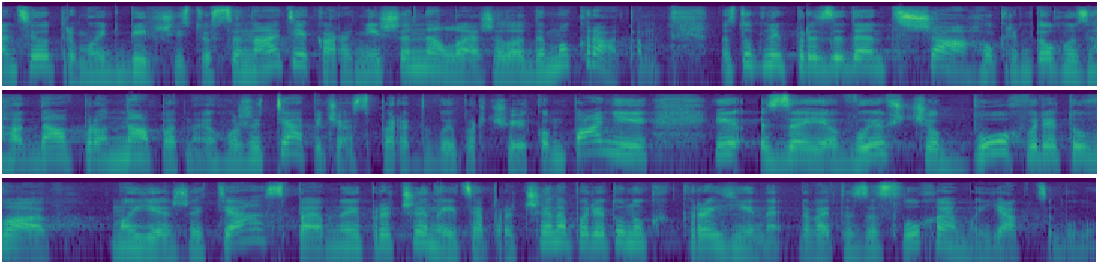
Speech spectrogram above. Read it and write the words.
Республіканці отримують більшість у сенаті, яка раніше належала демократам. Наступний президент США, окрім того, згадав про напад на його життя під час передвиборчої кампанії і заявив, що Бог врятував моє життя з певної причини, і ця причина порятунок країни. Давайте заслухаємо, як це було.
